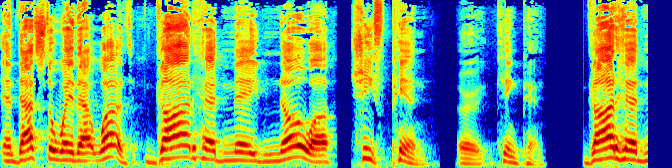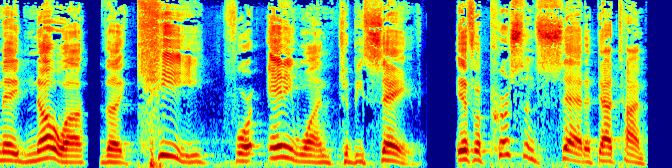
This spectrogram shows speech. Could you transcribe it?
And that's the way that was. God had made Noah chief pin or kingpin. God had made Noah the key for anyone to be saved. If a person said at that time,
